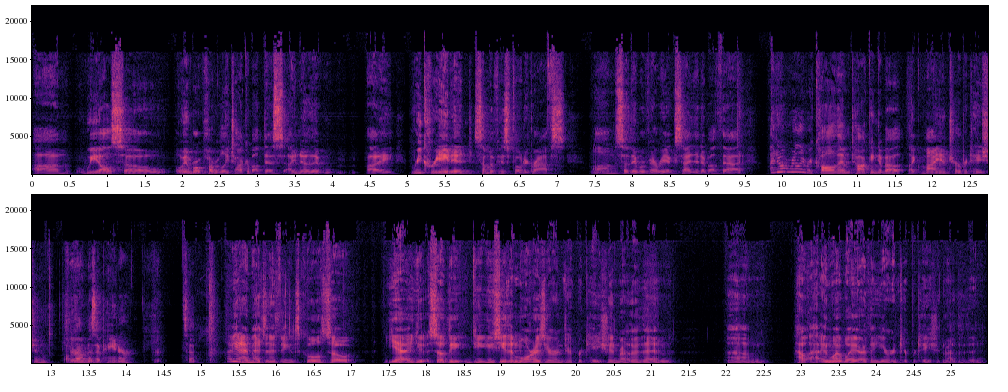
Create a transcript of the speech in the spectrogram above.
Um, we also, and we'll probably talk about this. I know that I recreated some of his photographs, um, so they were very excited about that. I don't really recall them talking about like my interpretation of Sure. them as a painter. Sure. So I mean, I imagine they think it's cool. So yeah, you so the do you see them more as your interpretation rather than um how, how in what way are they your interpretation rather than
